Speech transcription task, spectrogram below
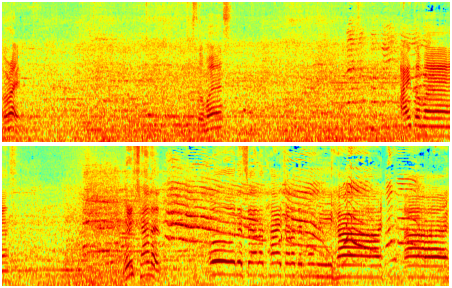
Alright. Thomas. Hi Thomas. Where is Charlotte? Oh, the Charlotte. Hi Charlotte and mommy. Hi. Hi.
